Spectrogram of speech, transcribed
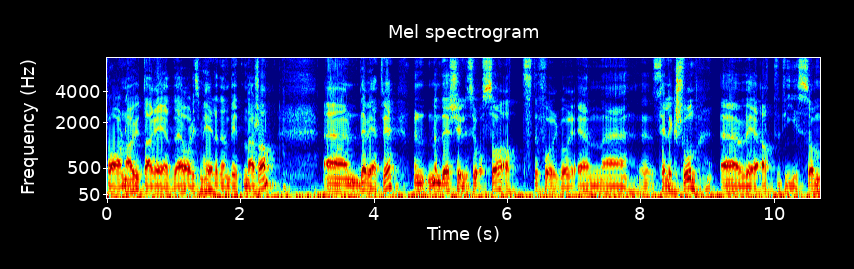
barna ute av redet og liksom hele den biten der sånn. Eh, det vet vi, men, men, det skyldes jo også at det foregår en uh, seleksjon uh, ved at de som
